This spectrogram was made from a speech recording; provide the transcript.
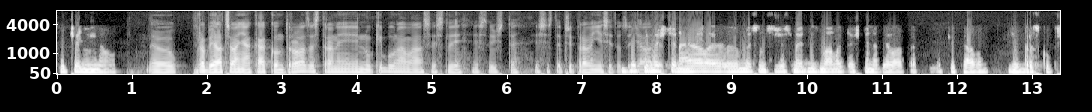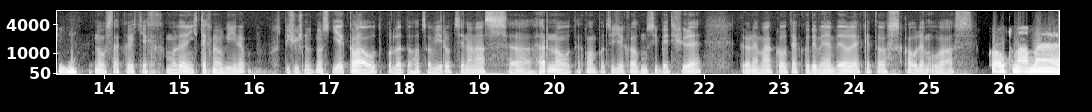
cvičení, no. Eh, proběhla třeba nějaká kontrola ze strany Nukibu na vás, jestli, jestli už jste, jestli jste připraveni, jestli to, co děláte? ještě ne, ale eh, myslím si, že jsme jedni z mála, kde ještě nebyla, tak očekávám, že v Brzku přijde. Jednou z takových těch moderních technologií, no, spíš už nutností je cloud. Podle toho, co výrobci na nás eh, hrnou, tak mám pocit, že cloud musí být všude. Kdo nemá cloud, jako kdyby nebyl, jak je to s cloudem u vás? Cloud máme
